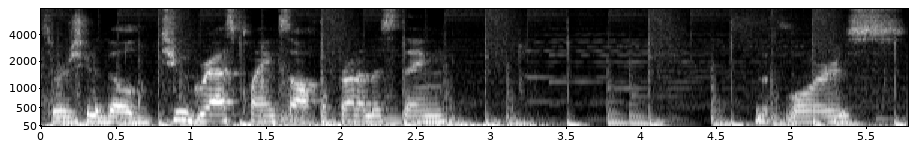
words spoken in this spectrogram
So we're just gonna build two grass planks off the front of this thing. The floors.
